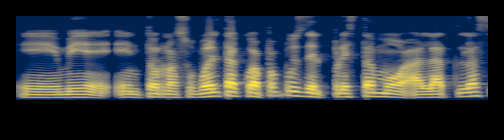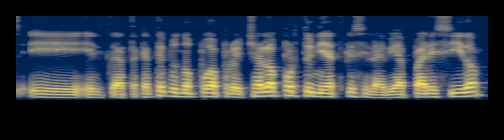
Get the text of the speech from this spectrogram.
eh, en torno a su vuelta a Cuapa, pues del préstamo al Atlas, eh, el atacante pues no pudo aprovechar la oportunidad que se le había parecido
